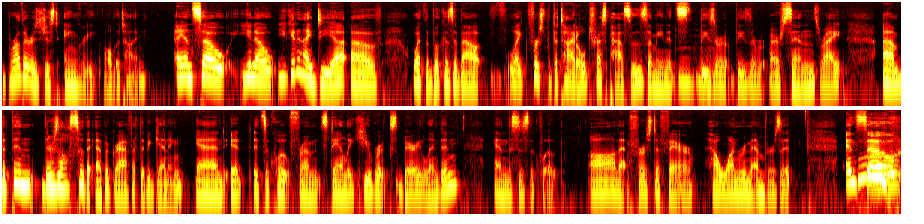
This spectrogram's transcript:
brother is just angry all the time. And so, you know, you get an idea of what the book is about like first with the title trespasses. I mean it's these are these are our sins right? Um, but then there's also the epigraph at the beginning and it it's a quote from stanley kubrick's barry lyndon and this is the quote. Ah that first affair how one remembers it and so,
